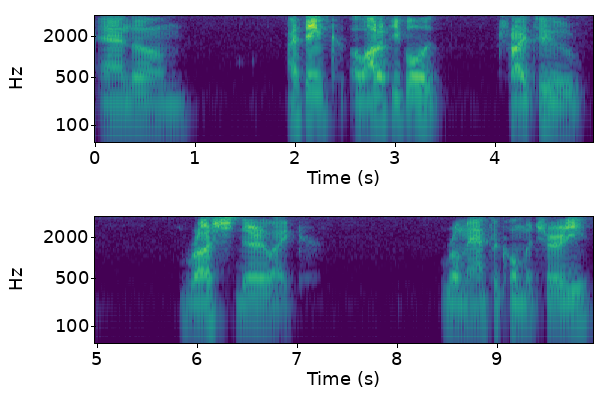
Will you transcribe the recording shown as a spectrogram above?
And um, I think a lot of people try to rush their like romantical maturity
